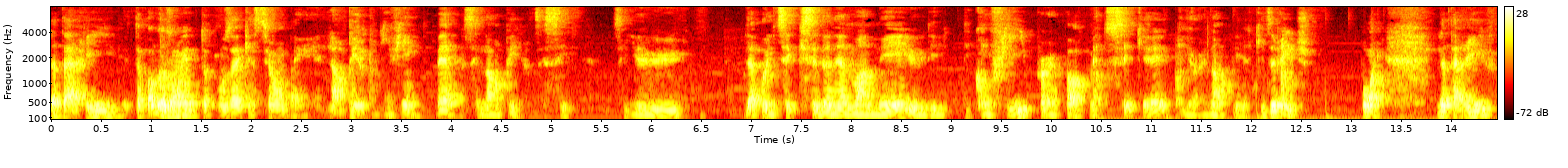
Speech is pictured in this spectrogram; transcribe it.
Là, t'arrives, t'as pas besoin de te poser la question, ben, l'Empire vient? Ben, c'est l'Empire. Il y a eu de la politique qui s'est donnée à un moment donné, il y a eu des, conflits, peu importe, mais tu sais qu'il y a un Empire qui dirige. Point. Là, t'arrives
